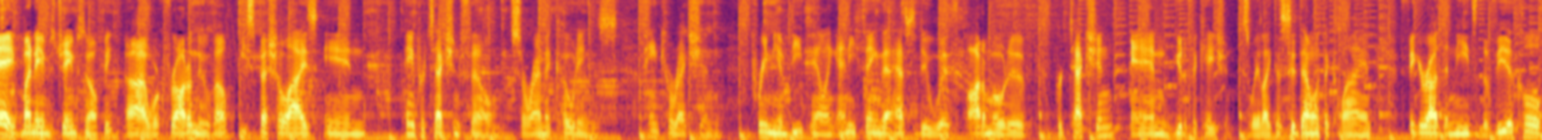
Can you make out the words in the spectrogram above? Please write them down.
Hey, my name is James Melfi. Uh, I work for AutoNuvo. We specialize in paint protection film, ceramic coatings, paint correction, premium detailing, anything that has to do with automotive protection and beautification. So we like to sit down with the client, figure out the needs of the vehicle,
